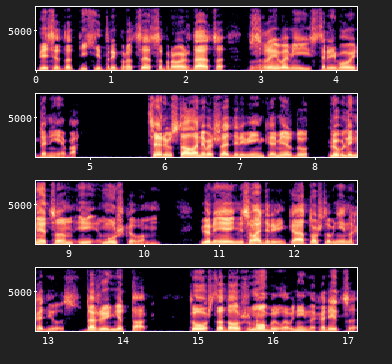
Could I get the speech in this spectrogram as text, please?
весь этот нехитрый процесс сопровождается взрывами и стрельбой до неба. Целью стала небольшая деревенька между Люблинецом и Мушковым. Вернее, не сама деревенька, а то, что в ней находилось. Даже не так. То, что должно было в ней находиться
